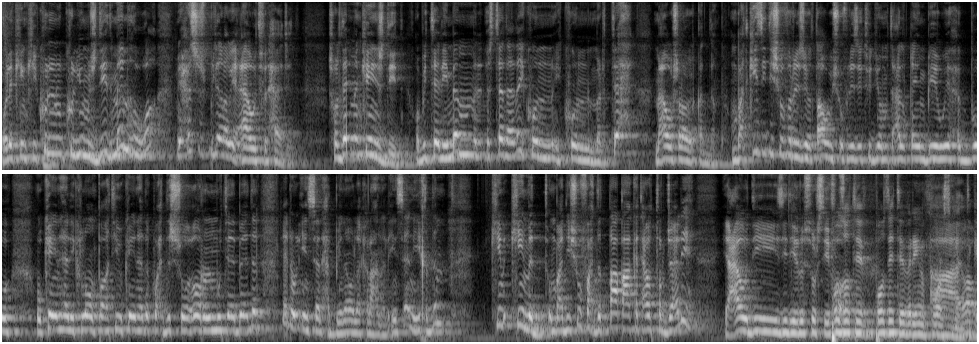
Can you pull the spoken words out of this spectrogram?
ولكن كي كل كل يوم جديد même هو ما يحسش بلي راه يعاود في الحاجات شغل دائما كاين جديد وبالتالي même الأستاذ هذا يكون يكون مرتاح مع واش راه يقدم. ومن بعد كي يزيد يشوف ال résultat ويشوف les étudiants متعلقين به ويحبوه وكاين هذيك l'empathie وكاين هذاك واحد الشعور المتبادل لأنه الإنسان حبينا ولا كرهنا الإنسان يخدم كي كيمد ومن بعد يشوف واحد الطاقة كتعاود ترجع ليه يعاود يزيد يريسورسي positive positive reinforcement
